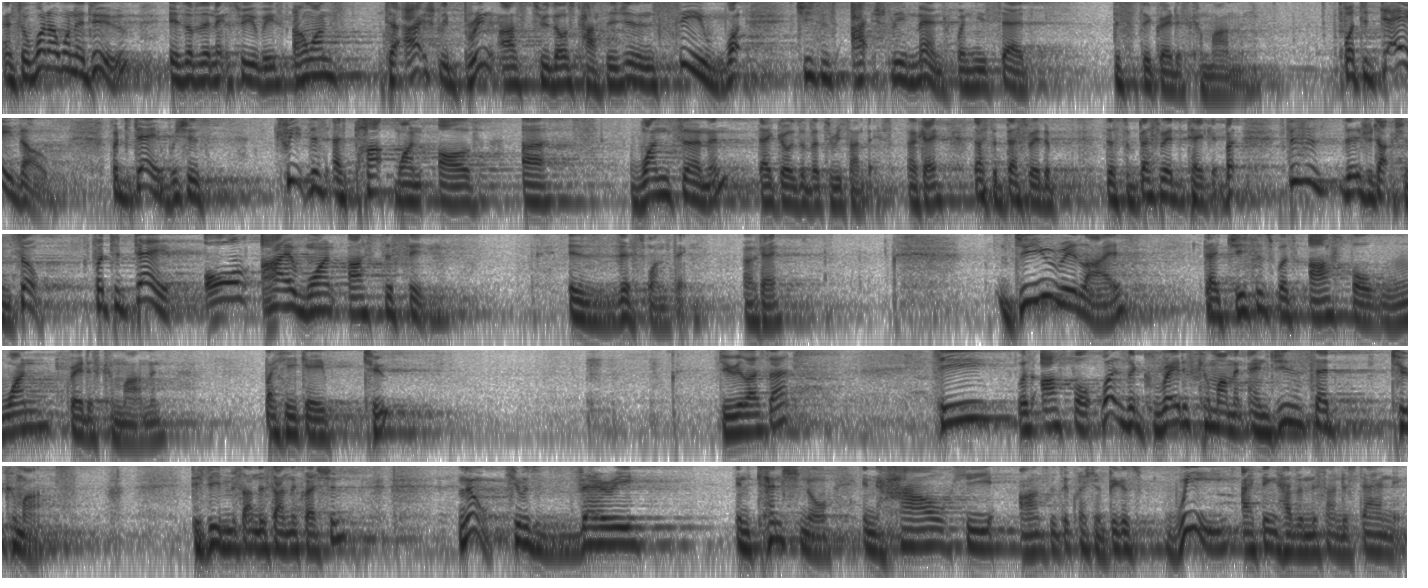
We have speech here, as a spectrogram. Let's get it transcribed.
And so, what I want to do is over the next three weeks, I want to actually bring us to those passages and see what Jesus actually meant when he said, This is the greatest commandment. For today, though, for today, which is treat this as part one of a one sermon that goes over three Sundays. Okay, that's the best way to that's the best way to take it. But this is the introduction. So for today, all I want us to see is this one thing. Okay, do you realize that Jesus was asked for one greatest commandment, but he gave two? Do you realize that? He was asked for what is the greatest commandment, and Jesus said two commands. Did he misunderstand the question? No, he was very intentional in how he answered the question because we, I think, have a misunderstanding.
